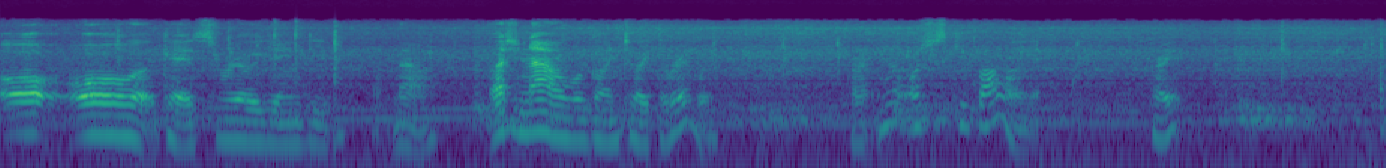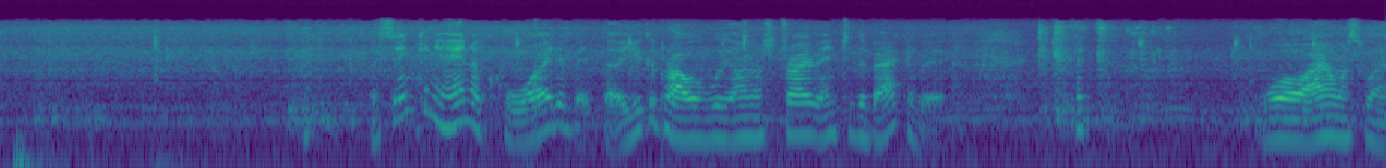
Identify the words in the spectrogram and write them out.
oh, oh, it's really getting deep now. Actually, now we're going to like the river. Alright, know, let's just keep following it. Right? This thing can handle quite a bit, though. You could probably almost drive into the back of it. Whoa, I almost went,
